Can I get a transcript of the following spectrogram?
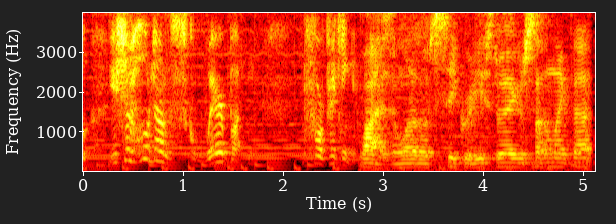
No, you should hold down the square button before picking it. Why? Is it one of those secret Easter eggs or something like that?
